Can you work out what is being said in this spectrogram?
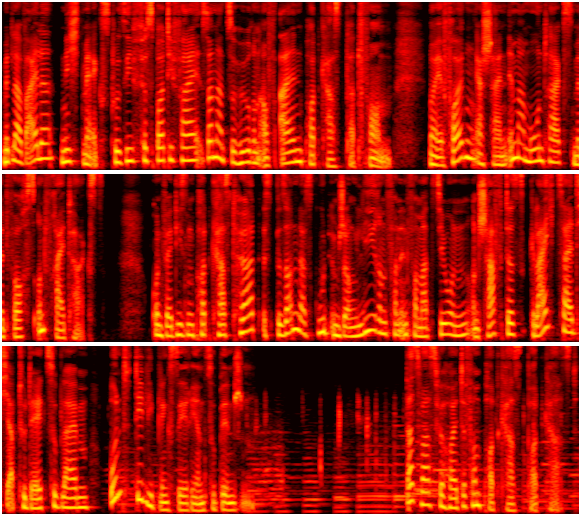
Mittlerweile nicht mehr exklusiv für Spotify, sondern zu hören auf allen Podcast-Plattformen. Neue Folgen erscheinen immer montags, mittwochs und freitags. Und wer diesen Podcast hört, ist besonders gut im Jonglieren von Informationen und schafft es, gleichzeitig up-to-date zu bleiben und die Lieblingsserien zu bingen. Das war's für heute vom Podcast Podcast.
